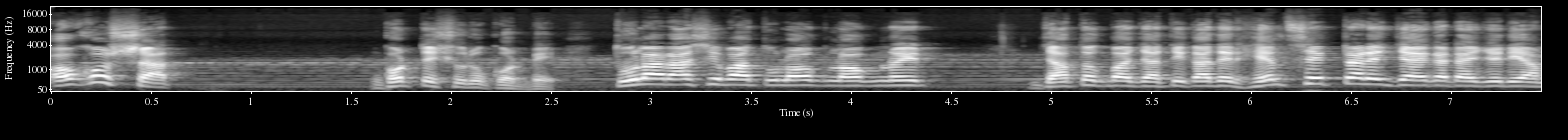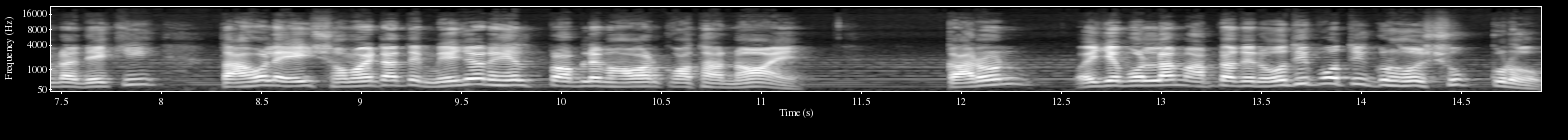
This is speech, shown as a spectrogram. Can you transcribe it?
অকস্মাৎ ঘটতে শুরু করবে। তুলা রাশি বা তুলক লগ্নের জাতক বা জাতিকাদের হেলথ সেক্টরের জায়গাটায় যদি আমরা দেখি, তাহলে এই সময়টাতে মেজর হেলথ প্রবলেম হওয়ার কথা নয়। কারণ ওই যে বললাম, আপনাদের অধিপতি গ্রহ শুক্র।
